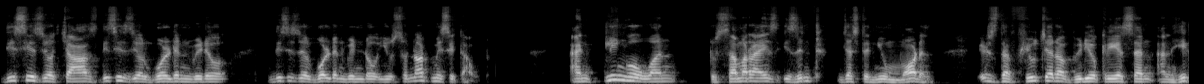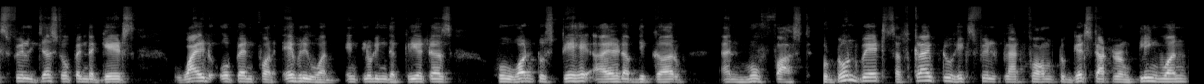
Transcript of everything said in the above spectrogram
this is your chance. This is your golden video. This is your golden window. You should not miss it out. And Kling O1, to summarize, isn't just a new model. It's the future of video creation, and Higgsfield just opened the gates wide open for everyone, including the creators who want to stay ahead of the curve and move fast. So don't wait. Subscribe to Higgsfield platform to get started on Kling One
